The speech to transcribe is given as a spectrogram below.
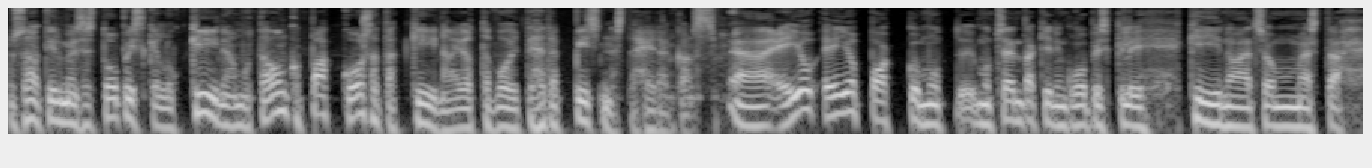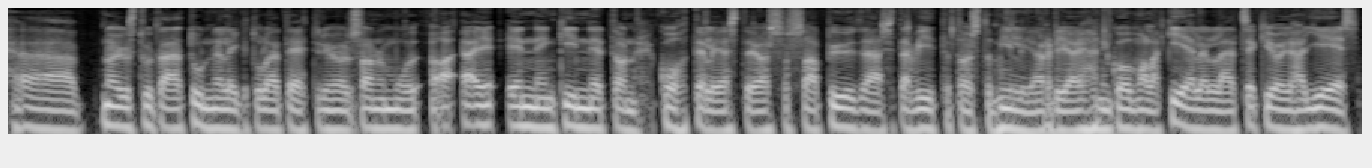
No sä oot ilmeisesti opiskellut Kiinaa, mutta onko pakko osata Kiinaa, jotta voi tehdä bisnestä heidän kanssaan? Ää, ei, ole, ei ole pakko, mutta, mutta sen takia niin kuin opiskeli Kiinaa, että se on mun mielestä, ää, no just kun tämä tunnelikin tulee tehty, niin on sanonut muu, ennenkin, että on kohteliasta, jos saa pyytää sitä 15 miljardia ihan niin kuin omalla kielellä, että sekin on ihan jees.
